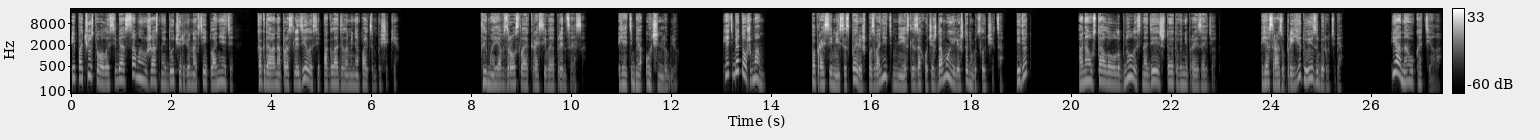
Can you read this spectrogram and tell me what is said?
И почувствовала себя самой ужасной дочерью на всей планете, когда она проследилась и погладила меня пальцем по щеке. «Ты моя взрослая красивая принцесса. Я тебя очень люблю». «Я тебя тоже, мам», Попроси миссис Пэриш позвонить мне, если захочешь домой или что-нибудь случится. Идет? Она устало улыбнулась, надеясь, что этого не произойдет. Я сразу приеду и заберу тебя. И она укатила.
